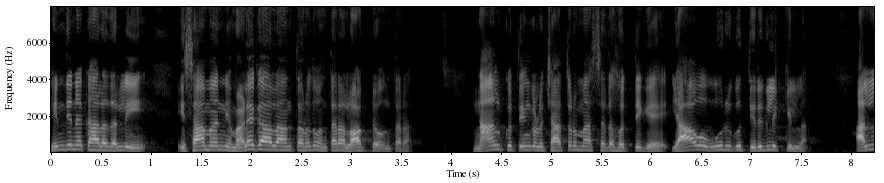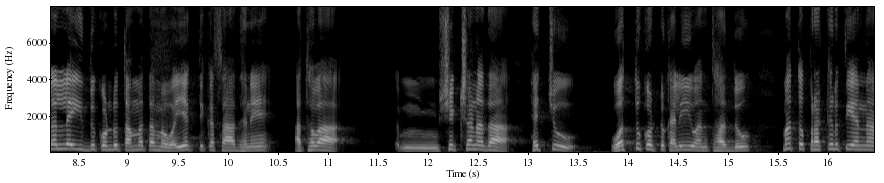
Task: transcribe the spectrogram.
ಹಿಂದಿನ ಕಾಲದಲ್ಲಿ ಈ ಸಾಮಾನ್ಯ ಮಳೆಗಾಲ ಅಂತ ಅನ್ನೋದು ಒಂಥರ ಲಾಕ್ಡೌನ್ ಥರ ನಾಲ್ಕು ತಿಂಗಳು ಚಾತುರ್ಮಾಸ್ಯದ ಹೊತ್ತಿಗೆ ಯಾವ ಊರಿಗೂ ತಿರುಗಲಿಕ್ಕಿಲ್ಲ. ಅಲ್ಲಲ್ಲೇ ಇದ್ದುಕೊಂಡು ತಮ್ಮ ತಮ್ಮ ವೈಯಕ್ತಿಕ ಸಾಧನೆ ಅಥವಾ ಶಿಕ್ಷಣದ ಹೆಚ್ಚು ಒತ್ತು ಕೊಟ್ಟು ಕಲಿಯುವಂತಹದ್ದು ಮತ್ತು ಪ್ರಕೃತಿಯನ್ನು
